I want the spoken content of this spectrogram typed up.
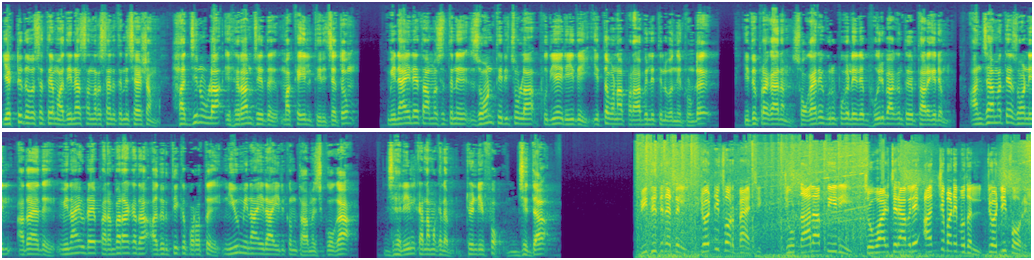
എട്ട് ദിവസത്തെ മദീന സന്ദർശനത്തിന് ശേഷം ഹജ്ജിനുള്ള ഇഹ്റാം ചെയ്ത് മക്കയിൽ തിരിച്ചെത്തും. മിനായിലെ താമസത്തിന് സോൺ തിരിച്ചുള്ള പുതിയ രീതി ഇത്തവണ പ്രാബല്യത്തിൽ വന്നിട്ടുണ്ട്. ഇതുപ്രകാരം സ്വകാര്യ ഗ്രൂപ്പുകളിലെ ഭൂരിഭാഗം തീർത്ഥാടകരും അഞ്ചാമത്തെ സോണിൽ അതായത് മിനായുടെ പരമ്പരാഗത അതിർത്തിക്ക് പുറത്ത് ന്യൂ മിനായിലായിരിക്കും താമസിക്കുക. Jaleel Kannamangalam twenty four Jeddah. വിധി ദിനത്തിൽ ട്വന്റി ഫോർ മാജിക് ജൂൺ നാലാം തീയതി ചൊവ്വാഴ്ച രാവിലെ അഞ്ച് മണി മുതൽ ട്വന്റി ഫോറിൽ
